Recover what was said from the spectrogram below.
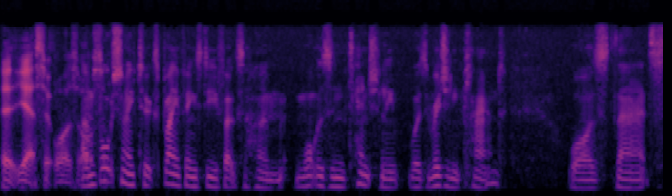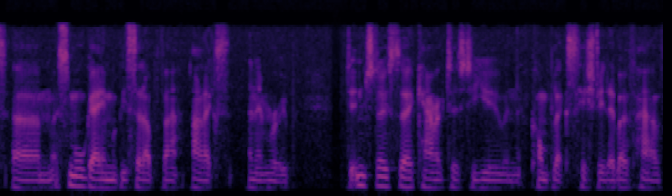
Uh, yes, it was. Awesome. Unfortunately, to explain things to you folks at home, what was intentionally was originally planned was that um, a small game would be set up for Alex and then to introduce their characters to you and the complex history they both have,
